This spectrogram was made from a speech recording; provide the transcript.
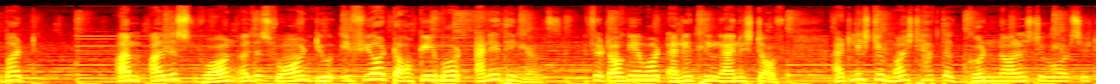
But I'm, I'll just want I'll just want you if you are talking about anything else if you're talking about anything any stuff at least you must have the good knowledge towards it.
